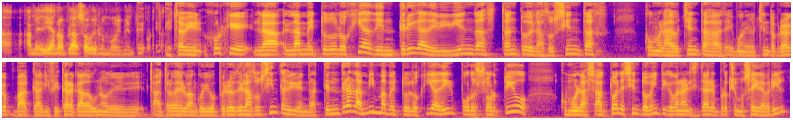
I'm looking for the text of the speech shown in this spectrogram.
a, mediano plazo ver un movimiento eh, importante. Está bien. Jorge, la, la metodología de entrega de viviendas, tanto de las 200 como las 80, eh, bueno, el 80 pero va a calificar a cada uno de, a través del banco, digo, pero de las 200 viviendas, ¿tendrá la misma metodología de ir por sorteo como las actuales 120 que van a licitar el próximo 6 de abril?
